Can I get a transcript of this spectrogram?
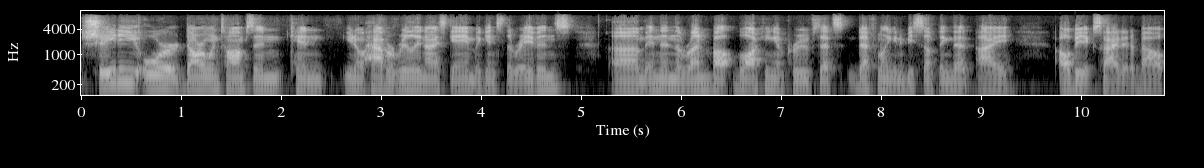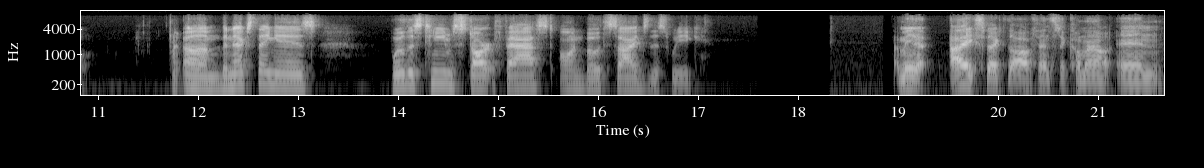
Shady or Darwin Thompson can, you know, have a really nice game against the Ravens, um, and then the run blocking improves, that's definitely going to be something that I I'll be excited about. Um, the next thing is, will this team start fast on both sides this week? I mean, I expect the offense to come out and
